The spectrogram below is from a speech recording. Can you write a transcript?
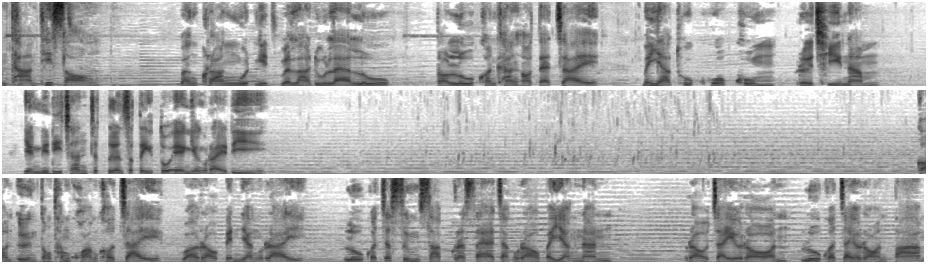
คำถามที่สองบางครั้งหงุดหงิดเวลาดูแลลูก เพราะลูกค่อนข้างเอาแต่ใจ ไม่อยากถูกควบคุมหรือชี้นำอย่างนี้ดิฉันจะเตือนสติตัวเองอย่างไรดี ก่อนอื่นต้องทำความเข้าใจว่าเราเป็นอย่างไร ลูกก็จะซึมซับกระแสจากเราไปอย่างนั้น เราใจร้อน ลูกก็ใจร้อนตาม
